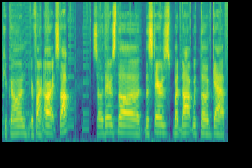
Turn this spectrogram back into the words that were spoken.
Keep going. You're fine. All right, stop. So there's the the stairs, but not with the gap.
